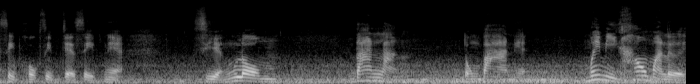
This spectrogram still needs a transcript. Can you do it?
50 60 70 เนี่ย เสียงลมด้านหลังตรงบานเนี่ย ไม่มีเข้ามาเลย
